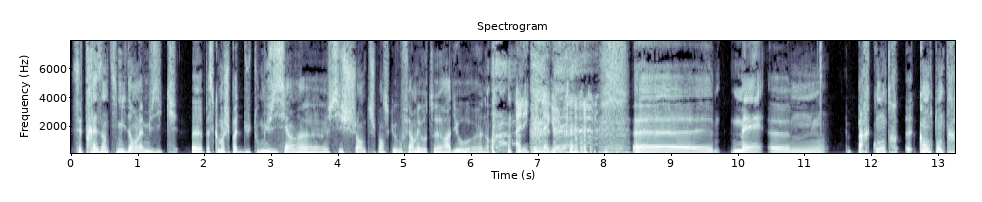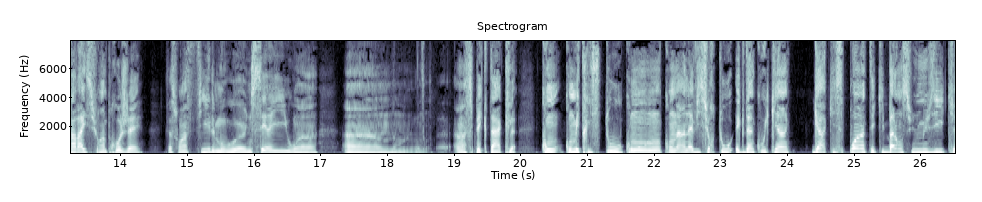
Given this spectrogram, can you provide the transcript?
c'est très intimidant la musique. Euh, parce que moi je suis pas du tout musicien. euh, si je chante, je pense que vous fermez votre radio. euh, non. Allez, que de la gueule. Mais par contre, quand on travaille sur un projet, que ce soit un film ou une série ou un un, un spectacle, qu'on maîtrise tout, qu'on qu'on a un avis sur tout, et que d'un coup il y a un gars qui se pointe et qui balance une musique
